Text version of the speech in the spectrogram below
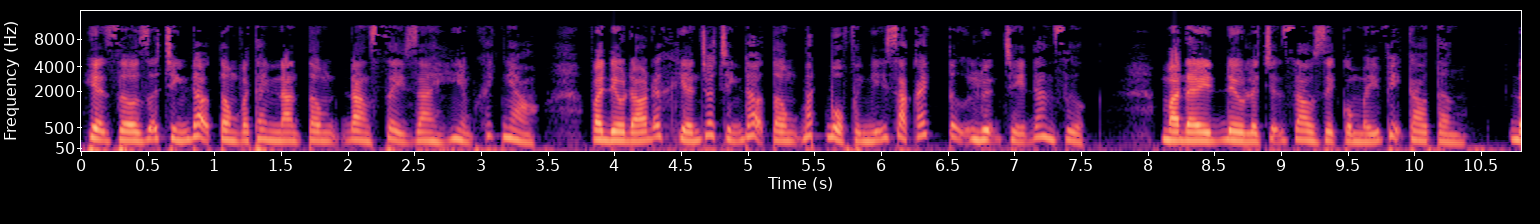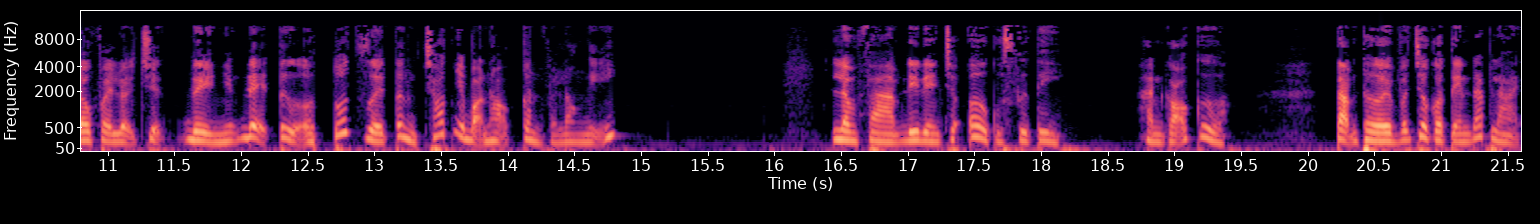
Hiện giờ giữa chính đạo tông và thanh nan tông đang xảy ra hiểm khích nhỏ. Và điều đó đã khiến cho chính đạo tông bắt buộc phải nghĩ ra cách tự luyện chế đan dược. Mà đây đều là chuyện giao dịch của mấy vị cao tầng. Đâu phải lợi chuyện để những đệ tử ở tuốt dưới tầng chót như bọn họ cần phải lo nghĩ. Lâm Phàm đi đến chỗ ở của sư tỷ. Hắn gõ cửa. Tạm thời vẫn chưa có tiếng đáp lại.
